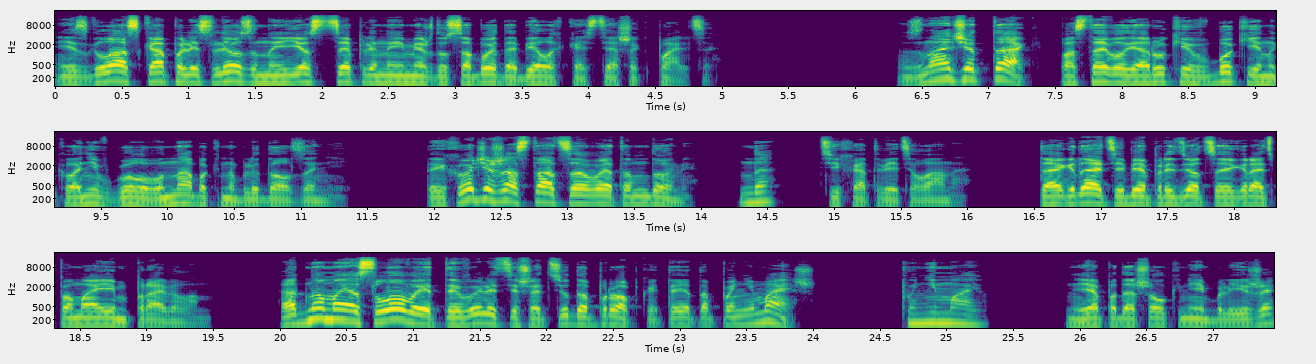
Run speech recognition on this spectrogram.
Из глаз капали слезы на ее сцепленные между собой до белых костяшек пальцы. «Значит так», — поставил я руки в боки и, наклонив голову на бок, наблюдал за ней. «Ты хочешь остаться в этом доме?» «Да», — тихо ответила она. «Тогда тебе придется играть по моим правилам. Одно мое слово, и ты вылетишь отсюда пробкой, ты это понимаешь?» «Понимаю». Я подошел к ней ближе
